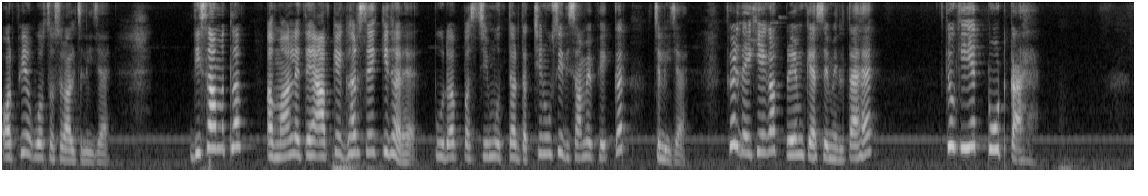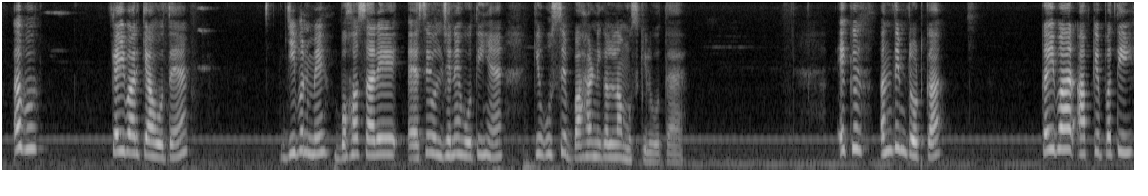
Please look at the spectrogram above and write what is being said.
और फिर वो ससुराल चली जाए। दिशा मतलब अब मान लेते हैं आपके घर से किधर है? पूरब, पश्चिम, उत्तर, दक्षिण, उसी दिशा में फेंक कर चली जाए। फिर देखिएगा, प्रेम कैसे मिलता है? क्योंकि ये टोटका है। अब कई बार क्या होते हैं, जीवन में बहुत सारे ऐसे उलझने होती हैं कि उससे बाहर निकलना मुश्किल होता है। एक अंतिम टोटका, कई बार आपके पति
